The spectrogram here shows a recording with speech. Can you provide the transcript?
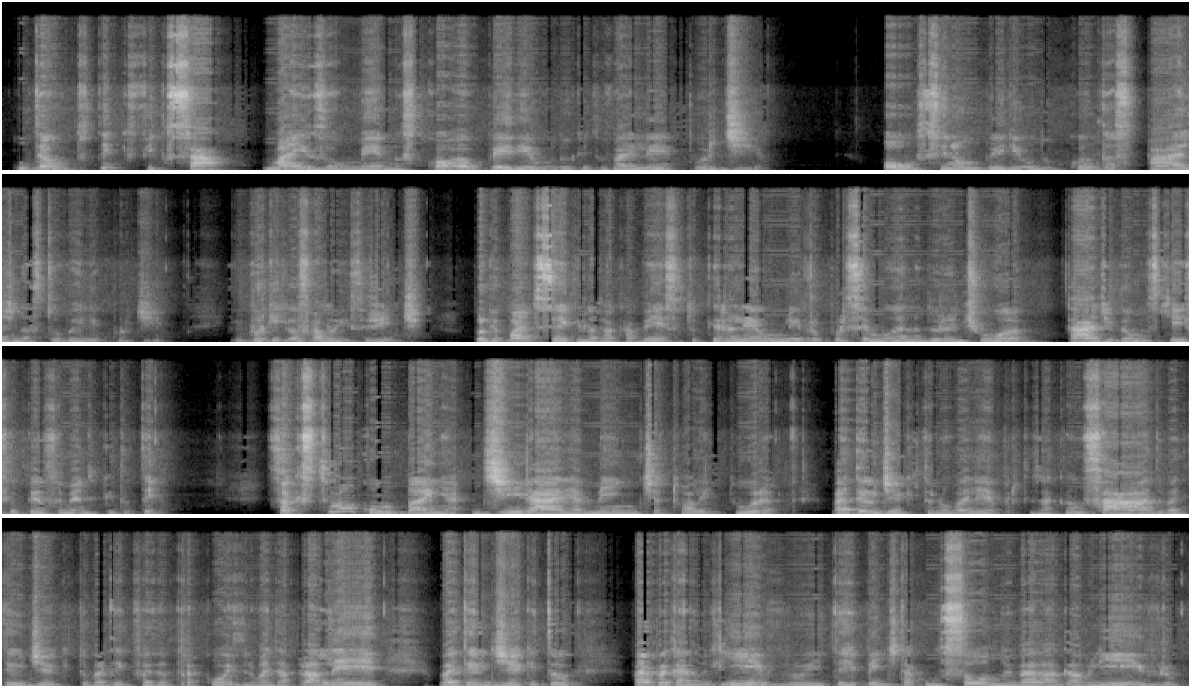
Então, tu tem que fixar mais ou menos qual é o período que tu vai ler por dia. Ou, se não um período, quantas páginas tu vai ler por dia. E por que, que eu falo isso, gente? Porque pode ser que na tua cabeça tu queira ler um livro por semana durante um ano, tá? Digamos que esse é o pensamento que tu tem. Só que se tu não acompanha diariamente a tua leitura, vai ter o dia que tu não vai ler porque tu tá cansado, vai ter o dia que tu vai ter que fazer outra coisa e não vai dar para ler, vai ter o dia que tu vai pegar no livro e de repente está com sono e vai largar o livro,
